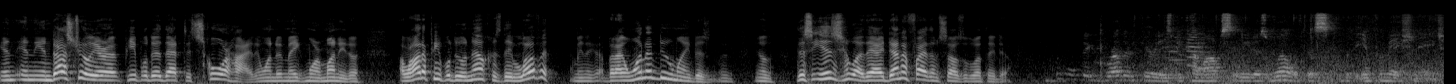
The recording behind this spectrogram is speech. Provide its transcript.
in, in the industrial era, people did that to score high. They wanted to make more money. A lot of people do it now because they love it. I mean, but I want to do my business. You know, this is who I, they identify themselves with what they do. Big brother theory has become obsolete as well with this, with the information age,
